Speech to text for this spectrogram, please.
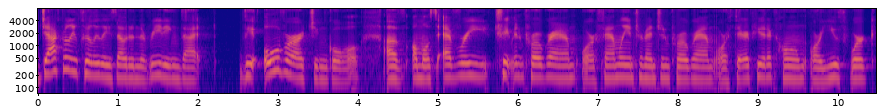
Jack really clearly lays out in the reading that the overarching goal of almost every treatment program or family intervention program or therapeutic home or youth work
